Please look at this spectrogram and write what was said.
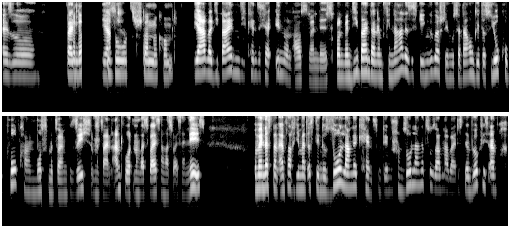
also, weil, wenn das ja. so zustande kommt. Ja, weil die beiden, die kennen sich ja in- und auswendig. Und wenn die beiden dann im Finale sich gegenüberstehen, wo es ja darum geht, dass Joko pokern muss mit seinem Gesicht und mit seinen Antworten und was weiß er, was weiß er nicht. Und wenn das dann einfach jemand ist, den du so lange kennst, mit dem du schon so lange zusammenarbeitest, der wirklich einfach,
